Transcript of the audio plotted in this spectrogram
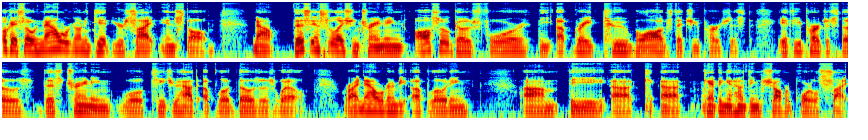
Okay, so now we're going to get your site installed. Now, this installation training also goes for the Upgrade to blogs that you purchased. If you purchase those, this training will teach you how to upload those as well. Right now we're going to be uploading um, the uh, uh, Camping and Hunting Shopper Portal site.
